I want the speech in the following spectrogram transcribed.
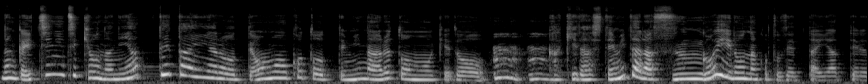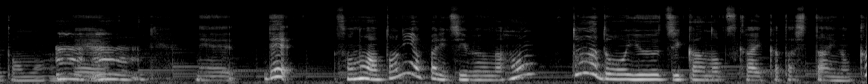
なんか一日今日何やってたんやろうって思うことってみんなあると思うけどうんうん。書き出してみたらすんごいいろんなこと絶対やってると思ううんんで。うんね、でその後にやっぱり自分が本当はどういう時間の使い方したいのか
